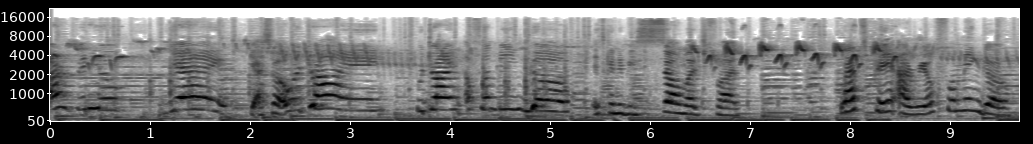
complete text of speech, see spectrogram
art video. Yay! Guess what we're drawing? We're drawing a flamingo. It's going to be so much fun. Let's paint a real flamingo.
